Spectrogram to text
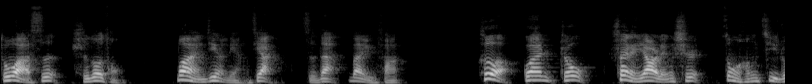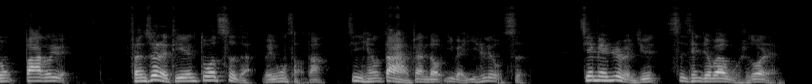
毒瓦斯十多桶，望远镜两架，子弹万余发。贺、关、周率领幺二零师纵横冀中八个月，粉碎了敌人多次的围攻扫荡，进行大小战斗一百一十六次，歼灭日伪军四千九百五十多人，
